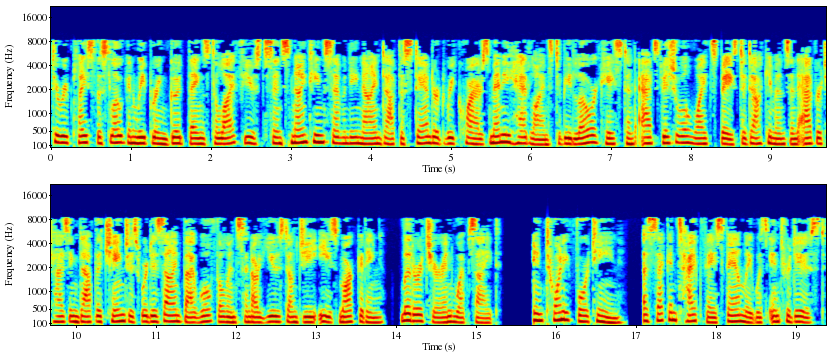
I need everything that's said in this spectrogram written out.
to replace the slogan We Bring Good Things to Life used since 1979. The standard requires many headlines to be lowercased and adds visual white space to documents and advertising. The changes were designed by Wolff Olins and are used on GE's marketing, literature, and website. In 2014, a second typeface family was introduced,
